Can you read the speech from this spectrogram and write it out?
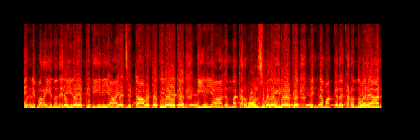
നിന്നി പറയുന്ന നിലയിലേക്ക് ദീനിയായ ചിട്ടാവട്ടത്തിലേക്ക് ദീനിയാകുന്ന കർമ്മോത്സുകതയിലേക്ക് നിന്റെ മക്കളെ കടന്നു വരാൻ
